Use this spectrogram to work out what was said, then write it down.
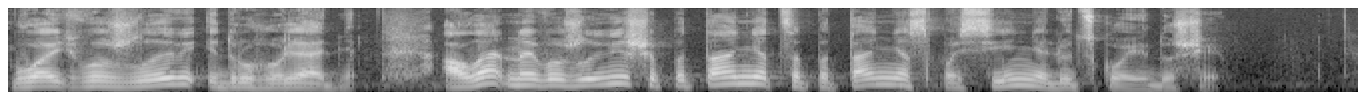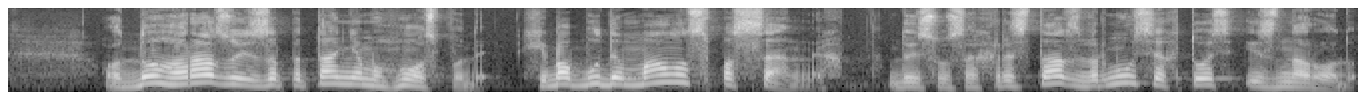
Бувають важливі і другорядні. Але найважливіше питання це питання спасіння людської душі. Одного разу із запитанням Господи, хіба буде мало спасенних? До Ісуса Христа звернувся хтось із народу.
